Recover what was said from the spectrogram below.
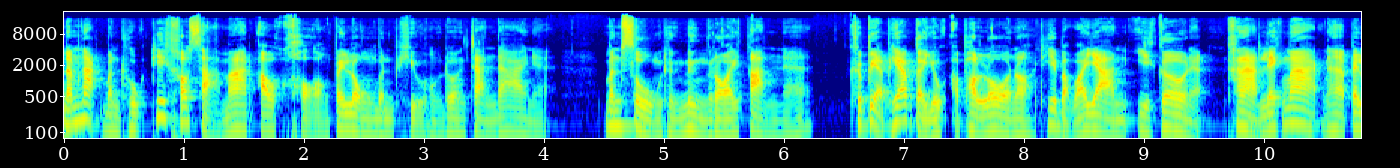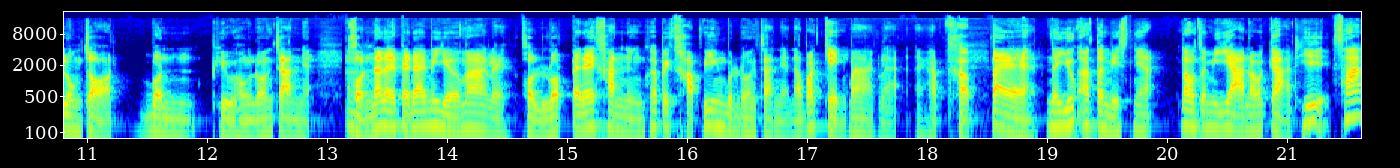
น้ำหนักบรรทุกที่เขาสามารถเอาของไปลงบนผิวของดวงจันทร์ได้เนี่ย มันสูงถึง 100 ตันนะฮะคือเปรียบเทียบกับยุคอพอลโลเนาะที่แบบว่ายาน Eagle เนี่ยขนาดเล็กมากนะฮะไปลงจอด บนผิวของดวงจันทร์เนี่ยขนอะไรไปได้ไม่เยอะมากเลยขนรถไปได้คันหนึ่งเพื่อไปขับวิ่งบนดวงจันทร์เนี่ยนับว่าเก่งมากแล้วนะครับครับแต่ในยุคอัลตมิสเนี่ยเราจะมียานอวกาศที่สร้าง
